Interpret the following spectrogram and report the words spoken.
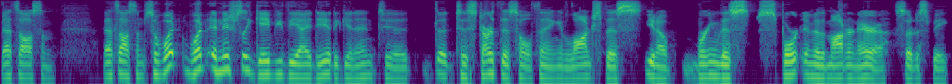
That's awesome. That's awesome. So what what initially gave you the idea to get into to, to start this whole thing and launch this, you know, bring this sport into the modern era, so to speak?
